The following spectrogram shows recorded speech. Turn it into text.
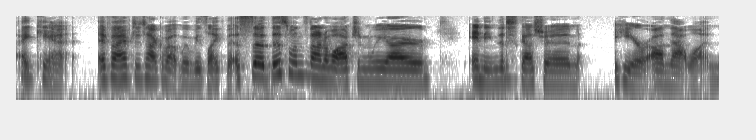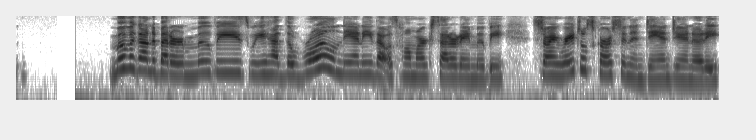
I can't if I have to talk about movies like this. So this one's not a watch and we are ending the discussion here on that one. Moving on to better movies, we had The Royal Nanny, that was Hallmark's Saturday movie, starring Rachel Skarsten and Dan Jeannotte.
